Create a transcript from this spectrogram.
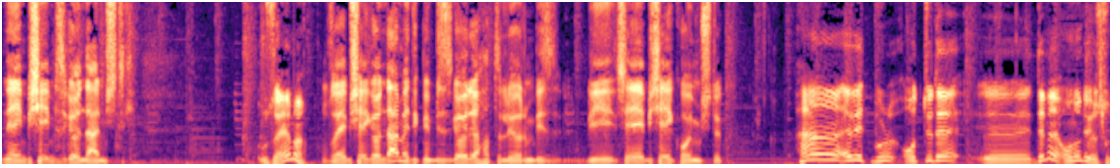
ne bir şeyimizi göndermiştik. Uzaya mı? Uzaya bir şey göndermedik mi? Biz öyle hatırlıyorum. Biz bir şeye bir şey koymuştuk. Ha evet bu ODTÜ'de e, değil mi onu diyorsun.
